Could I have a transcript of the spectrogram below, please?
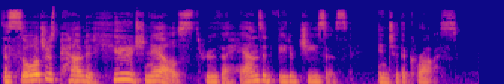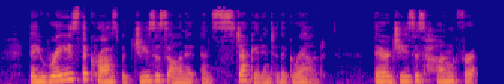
The soldiers pounded huge nails through the hands and feet of Jesus into the cross. They raised the cross with Jesus on it and stuck it into the ground. There Jesus hung for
